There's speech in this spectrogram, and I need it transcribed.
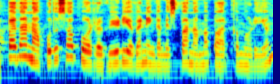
அப்போ தான் நான் புதுசாக போடுற வீடியோவை நீங்கள் மிஸ் பண்ணாமல் பார்க்க முடியும்.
